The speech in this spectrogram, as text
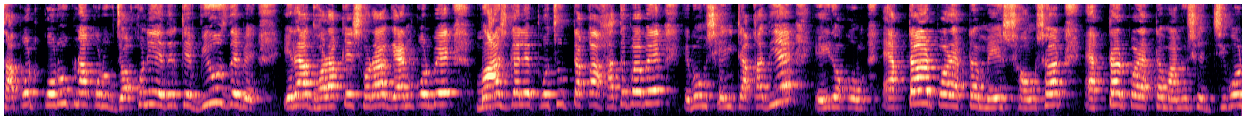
সাপোর্ট করুক না করুক, যখনই এদেরকে ভিউজ দেবে, এরা ধরাকে সরা জ্ঞান করবে, মাস গেলে প্রচুর টাকা হাতে পাবে এবং সেই টাকা দিয়ে এই রকম একটার পর একটা মেয়ের সংসার, একটার পর একটা মানুষের জীবন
